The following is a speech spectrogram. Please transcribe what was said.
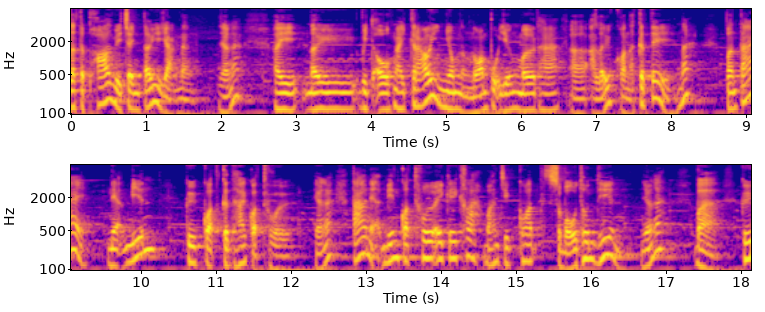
លទ្ធផលវាចេញទៅយ៉ាងហ្នឹងអញ្ចឹងណា ហើយនៅវីដេអូថ្ងៃក្រោយខ្ញុំនឹងនាំពួកយើងមើលថាឥឡូវគ្រាន់តែគិតទេណាប៉ុន្តែអ្នកមានគឺគាត់គិតហើយគាត់ធ្វើអញ្ចឹងណាតើអ្នកមានគាត់ធ្វើអីគេខ្លះបានជាគាត់សម្បូរធនធានអញ្ចឹងណាបាទគឺ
